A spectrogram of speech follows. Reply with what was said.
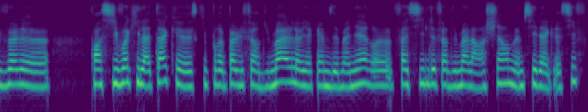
veulent. Euh, Enfin, s'il voit qu'il attaque, euh, est-ce qu'il pourrait pas lui faire du mal? Il y a quand même des manières faciles de faire du mal à un chien, même s'il est agressif.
